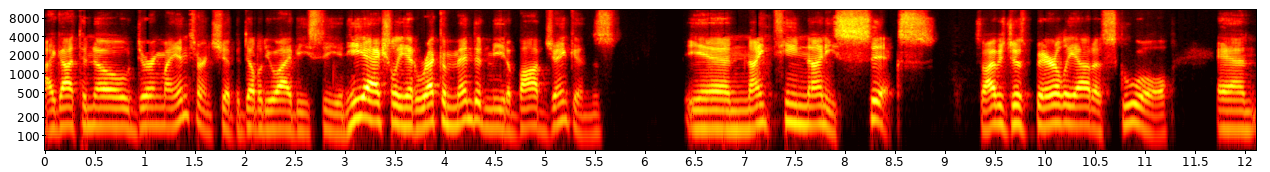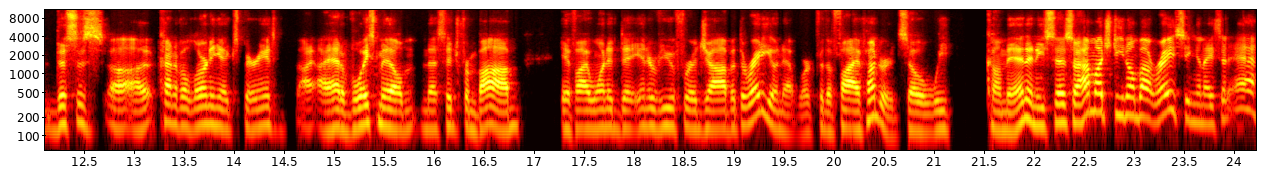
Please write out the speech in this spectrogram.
I got to know during my internship at WIBC, and he actually had recommended me to Bob Jenkins in 1996. So I was just barely out of school. And this is uh, kind of a learning experience. I, I had a voicemail message from Bob if I wanted to interview for a job at the radio network for the 500. So we come in and he says, So, how much do you know about racing? And I said, Eh,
